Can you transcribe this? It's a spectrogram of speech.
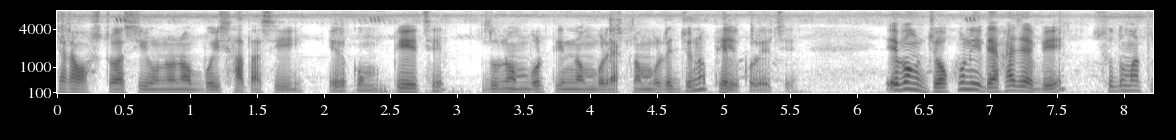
যারা অষ্টআশি উননব্বই সাতাশি এরকম পেয়েছে, দু নম্বর, তিন নম্বর, এক নম্বরের জন্য ফেল করেছে। এবং যখনই দেখা যাবে শুধুমাত্র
